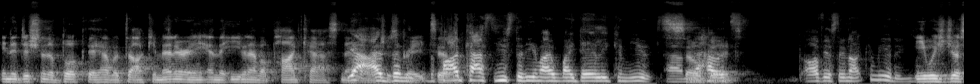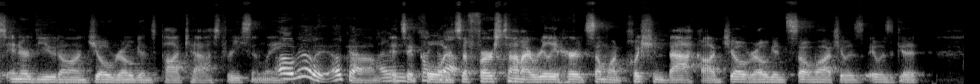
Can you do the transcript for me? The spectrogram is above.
in addition to the book, they have a documentary and they even have a podcast now. Yeah, I've been, the too. podcast used to be my, my daily commute. Um, so now good. it's obviously not commuting. He was just interviewed on Joe Rogan's podcast recently. Oh, really? Okay. Um, it's a cool. It it's the first time I really heard someone pushing back on Joe Rogan so much. It was it was good.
